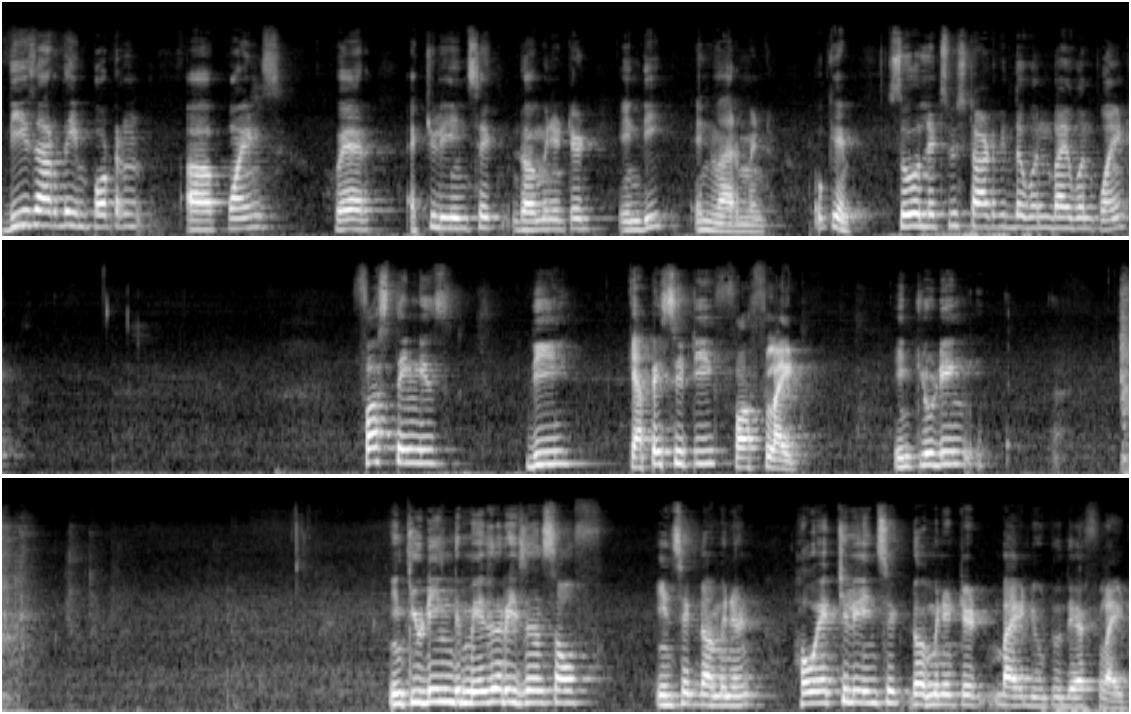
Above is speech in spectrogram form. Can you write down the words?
These are the important uh, points where actually insect dominated in the environment. Okay so let's we start with the one by one point. First thing is the capacity for flight including including the major reasons of insect dominant. How actually insect dominated by due to their flight?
